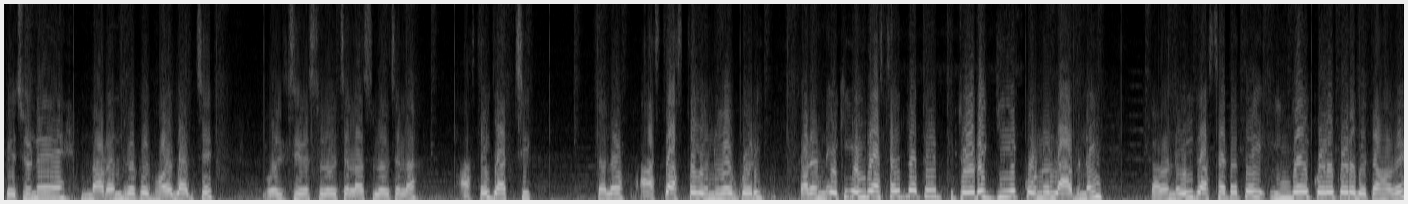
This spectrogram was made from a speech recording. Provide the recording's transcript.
পেছনে নরেন্দ্রকে ভয় লাগছে। বলছে স্লো চালা স্লো চালা। আস্তেই যাচ্ছি। চলো, আস্তে আস্তে অনুভব করি। কারণ এই- রাস্তাটাতে জোরে গিয়ে কোনো লাভ নেই। কারণ এই রাস্তাটাতে এনজয় করে করে যেতে হবে।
